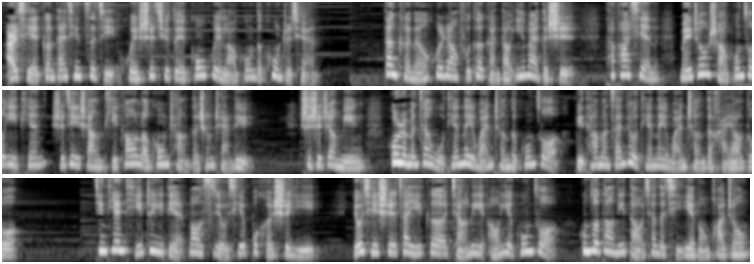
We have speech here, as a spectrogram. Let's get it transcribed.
而且更担心自己会失去对工会劳工的控制权。但可能会让福特感到意外的是。他发现每周少工作一天，实际上提高了工厂的生产率。事实证明，工人们在五天内完成的工作，比他们在六天内完成的还要多。今天提这一点，貌似有些不合时宜，尤其是在一个奖励熬夜工作、工作到你倒下的企业文化中。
